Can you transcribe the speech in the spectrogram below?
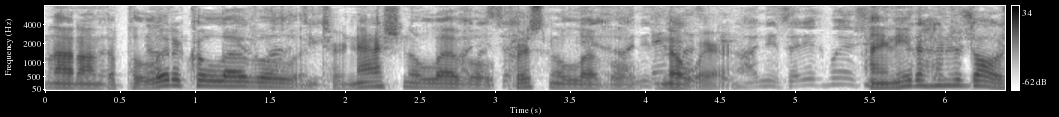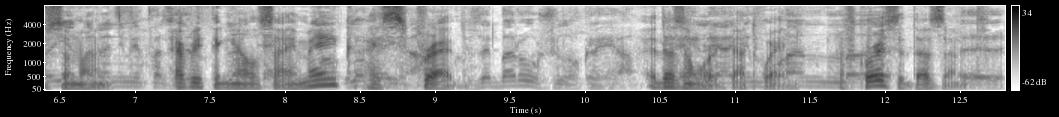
Not on the political level, international level, personal level, nowhere. I need $100 a month. Everything else I make, I spread. It doesn't work that way. Of course it doesn't.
